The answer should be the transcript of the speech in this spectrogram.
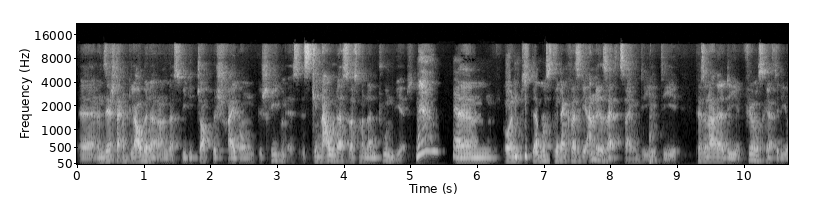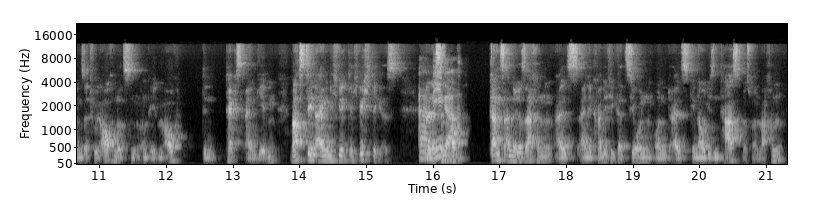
äh, einen sehr starken Glaube daran, dass wie die Jobbeschreibung geschrieben ist, ist genau das, was man dann tun wird. ja. ähm, und da mussten wir dann quasi die andere Seite zeigen, die, die Personaler, die Führungskräfte, die unser Tool auch nutzen und eben auch den Text eingeben, was denen eigentlich wirklich wichtig ist. Ah, Weil das mega. sind auch ganz andere Sachen als eine Qualifikation und als genau diesen Task muss man machen.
